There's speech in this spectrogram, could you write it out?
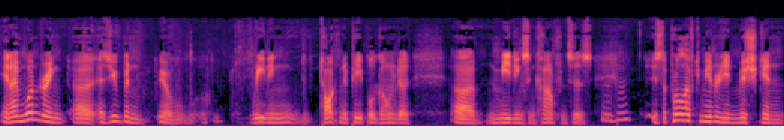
And I'm wondering, uh, as you've been, you know, reading, talking to people, going to uh, meetings and conferences, mm-hmm. is the pro-life community in Michigan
